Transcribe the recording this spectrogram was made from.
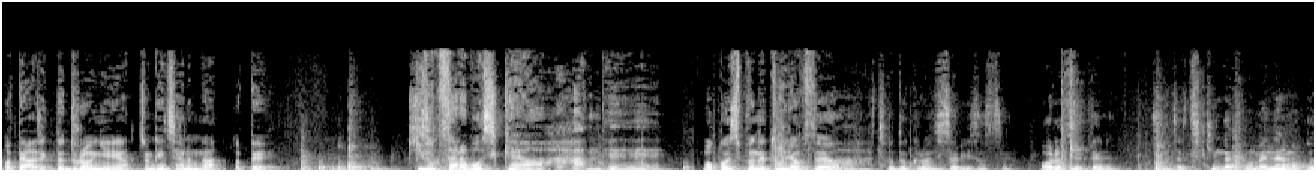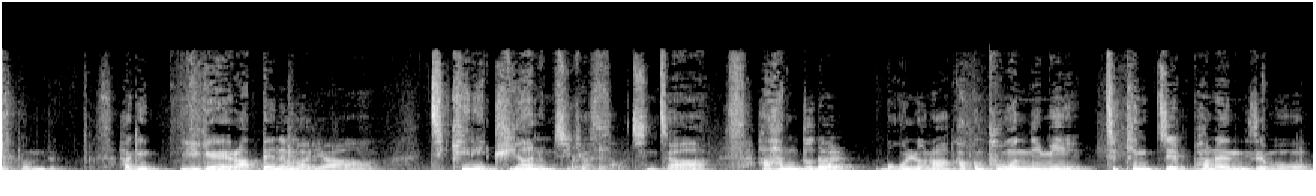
어때 아직도 누렁이에요? 좀 괜찮은가? 어때? 기숙사를 못 시켜요? 아, 안 돼. 먹고 싶은데 돈이 없어요? 아, 저도 그런 시절이 있었어요. 어렸을 때는 진짜 치킨 같은 거 맨날 먹고 싶었는데. 하긴, 이게 라떼는 말이야. 치킨이 귀한 음식이었어. 진짜. 한 한두 달? 먹으려나? 가끔 부모님이 치킨집 하는 이제 뭐,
